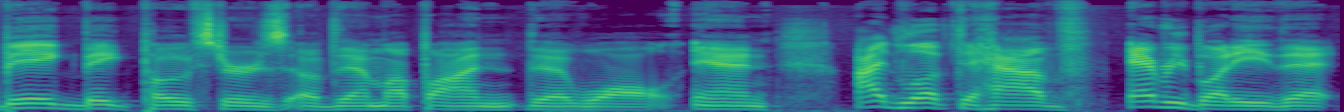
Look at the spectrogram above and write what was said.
big, big posters of them up on the wall. And I'd love to have everybody that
